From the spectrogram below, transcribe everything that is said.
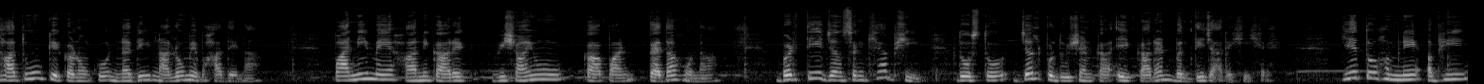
धातुओं के कणों को नदी नालों में बहा देना, पानी में हानिकारक विषाणुओं का पान पैदा होना। बढ़ती जनसंख्या भी दोस्तों जल प्रदूषण का एक कारण बनती जा रही है। ये तो हमने अभी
